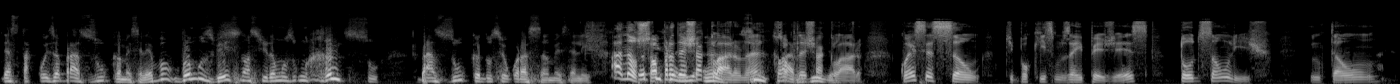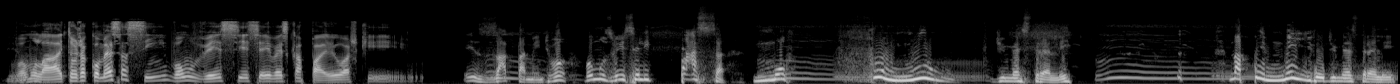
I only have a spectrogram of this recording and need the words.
Desta coisa brazuca, Mestre Vamos ver se nós tiramos um ranço brazuca do seu coração, Mestre. Ah, não, só para deixar ah, claro, né? sim, Só claro, para deixar diga. claro. Com exceção de pouquíssimos RPGs, todos são um lixo. Então, vamos lá. Então já começa assim, vamos ver se esse aí vai escapar. Eu acho que Exatamente. Va- Vamos ver se ele passa no Hum, funil de Mestre hum. Na peneira de Mestre.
